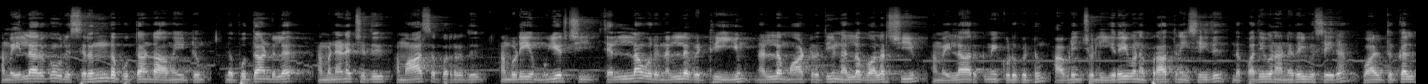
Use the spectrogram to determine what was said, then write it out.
நம்ம எல்லாருக்கும் ஒரு சிறந்த புத்தாண்டாக அமையட்டும். இந்த புத்தாண்டில் நம்ம நினைச்சது நம்ம ஆசைப்படுறது நம்முடைய முயற்சி இதெல்லாம் ஒரு நல்ல வெற்றியையும் நல்ல மாற்றத்தையும் நல்ல வளர்ச்சியும் நம்ம எல்லாருக்குமே கொடுக்கட்டும் அப்படின்னு சொல்லி இறைவனை பிரார்த்தனை செய்து இந்த பதிவை நான் நிறைவு செய்கிறேன் வாழ்த்துக்கள்.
